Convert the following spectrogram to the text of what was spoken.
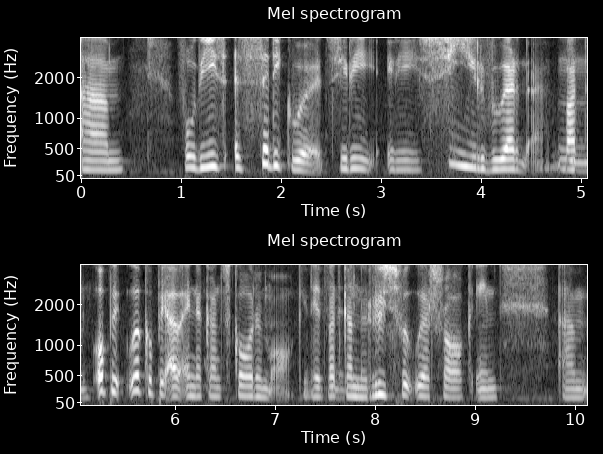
Um for these acidic words, hierdie hierdie suurwoorde wat Mm. op die, ook op die ou einde kan skade maak. Jy weet wat kan roes veroorsaak en um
